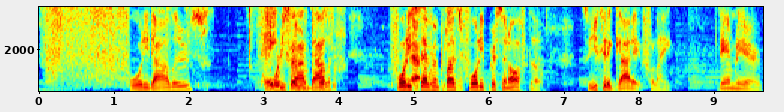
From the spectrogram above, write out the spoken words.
forty dollars, forty-five plus dollars, the- forty-seven plus 40% off. forty percent off though. So you could have got it for like damn near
